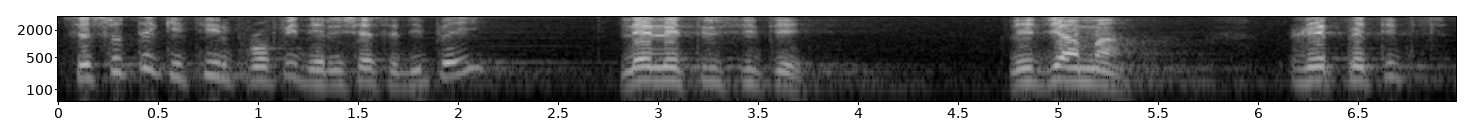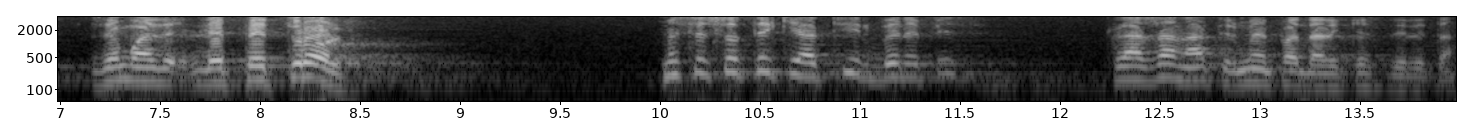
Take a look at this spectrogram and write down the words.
c'est ce qui tire profit des richesses du pays. L'électricité, les diamants, les petites, les pétroles. Mais c'est ce qui attire bénéfice. L'argent n'entre même pas dans les caisses de l'État.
